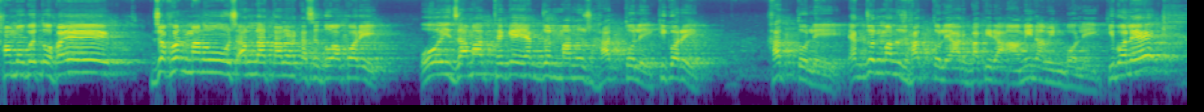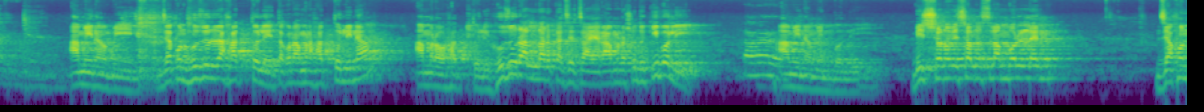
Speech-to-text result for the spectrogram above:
সমবেত হয়ে, যখন মানুষ আল্লাহ তালার কাছে দোয়া করে, ওই জামাত থেকে একজন মানুষ হাত তোলে, কি করে? হাত তোলে, একজন মানুষ হাত তোলে আর বাকিরা আমিন আমিন বলে। কি বলে? আমিন আমিন। যখন হুজুররা হাত তোলে, তখন আমরা হাত তুলি না, আমরাও হাত তুলি। হুজুর আল্লাহর কাছে চাই আর আমরা শুধু কি বলি? আমিন আমিন বলি। বিশ্বনবী সাল্লাম বললেন, যখন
